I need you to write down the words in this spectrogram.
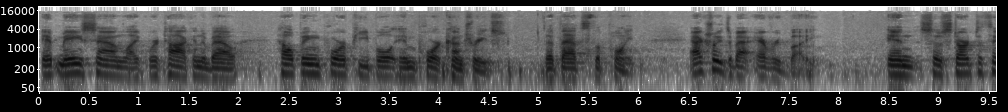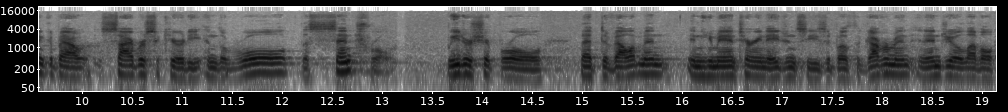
It may sound like we're talking about helping poor people in poor countries, that that's the point. Actually, it's about everybody. And so start to think about cybersecurity and the role, the central leadership role that development and humanitarian agencies at both the government and NGO level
